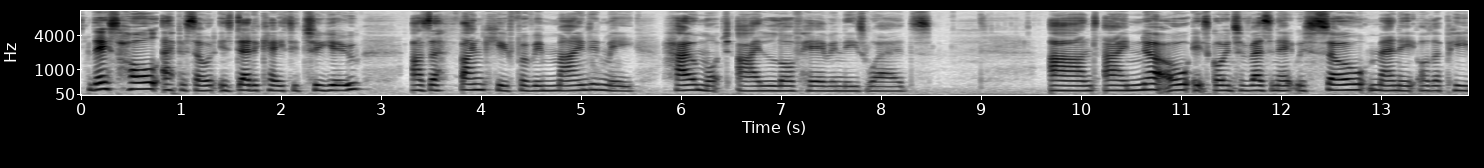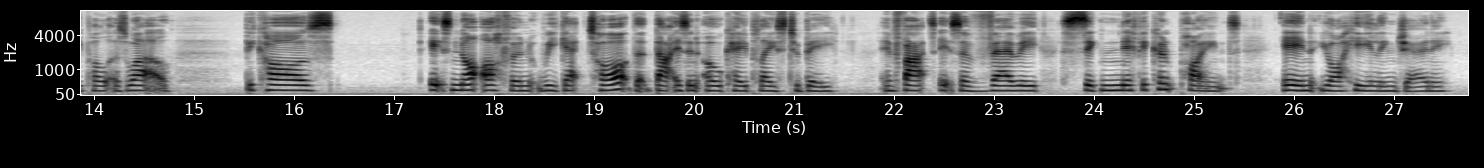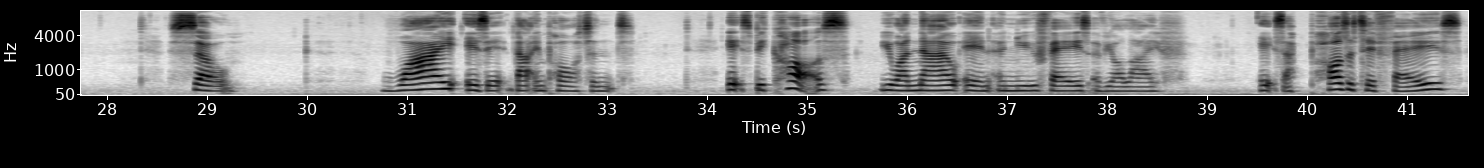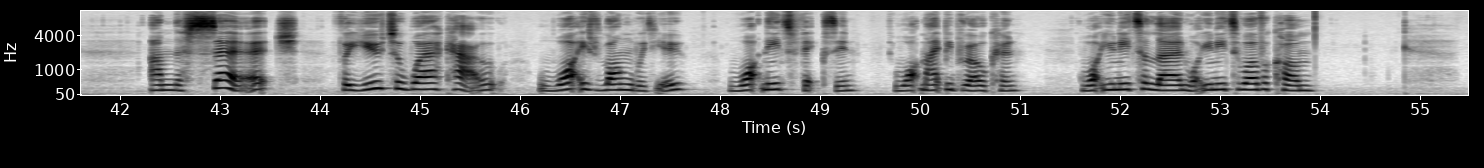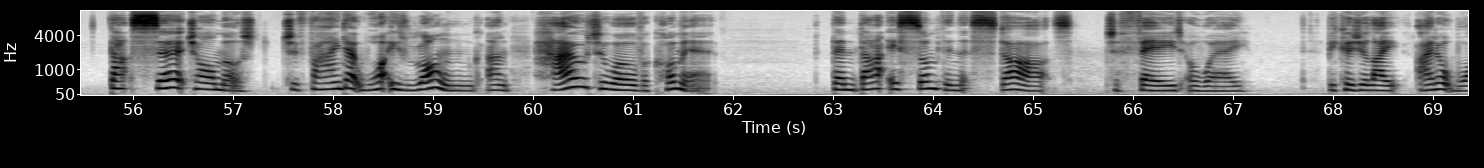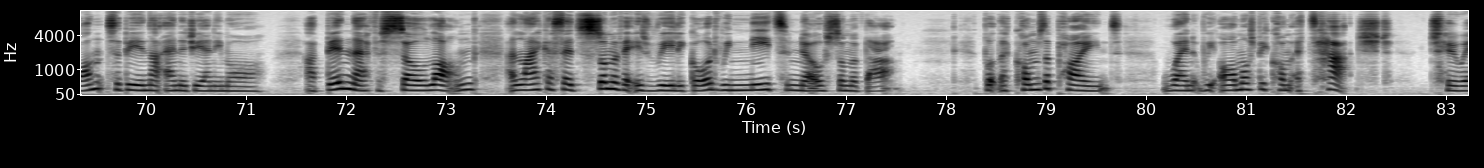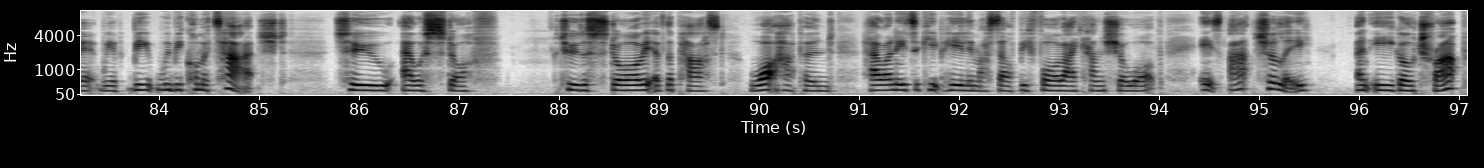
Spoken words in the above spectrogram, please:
this whole episode is dedicated to you as a thank you for reminding me how much I love hearing these words. And I know it's going to resonate with so many other people as well because it's not often we get taught that that is an okay place to be. In fact, it's a very significant point in your healing journey. So, why is it that important? It's because you are now in a new phase of your life. It's a positive phase, and the search for you to work out what is wrong with you, what needs fixing, what might be broken, what you need to learn, what you need to overcome. That search almost to find out what is wrong and how to overcome it, then that is something that starts to fade away because you're like, I don't want to be in that energy anymore. I've been there for so long. And like I said, some of it is really good. We need to know some of that. But there comes a point when we almost become attached to it. We, we become attached to our stuff to the story of the past, what happened, how I need to keep healing myself before I can show up. It's actually an ego trap.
